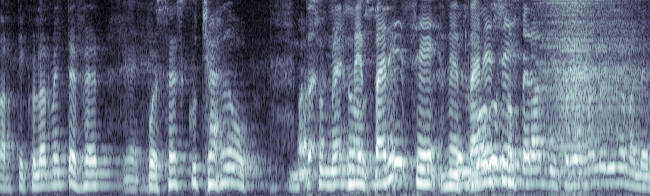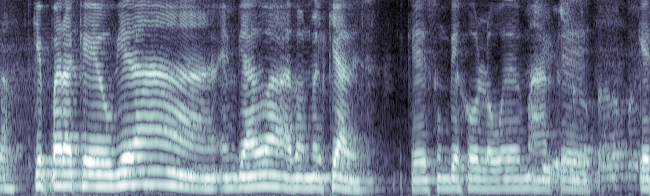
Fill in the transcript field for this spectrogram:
particularmente Fer, pues ha escuchado más o menos. Me parece, me parece que para que hubiera enviado a don Melquiades que es un viejo lobo de mar que,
